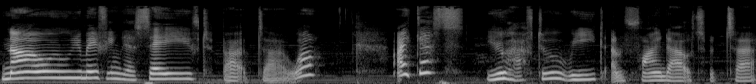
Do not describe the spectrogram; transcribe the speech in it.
Now, you may think they're saved, but uh, well, I guess you have to read and find out. But uh,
